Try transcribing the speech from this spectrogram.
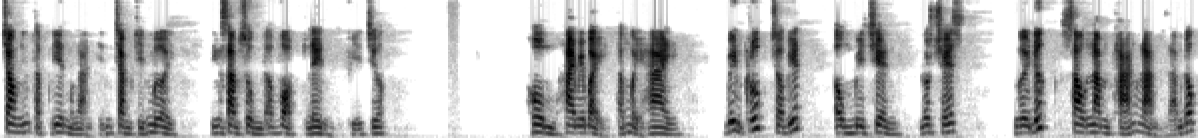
trong những thập niên 1990 nhưng Samsung đã vọt lên phía trước. Hôm 27 tháng 12, Vingroup cho biết ông Michel Lotches người Đức sau 5 tháng làm giám đốc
